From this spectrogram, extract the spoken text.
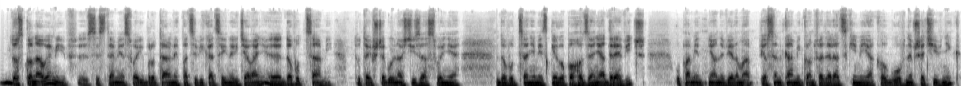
doskonałymi w systemie swoich brutalnych, pacyfikacyjnych działań dowódcami. Tutaj w szczególności zasłynie dowódca niemieckiego pochodzenia, Drewicz, upamiętniony wieloma piosenkami konfederackimi jako główny przeciwnik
